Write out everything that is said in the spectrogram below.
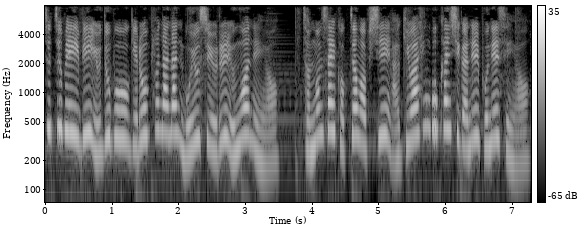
쭈쭈베이비 유두보호기로 편안한 모유 수유를 응원해요. 전몸살 걱정 없이 아기와 행복한 시간을 보내세요.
